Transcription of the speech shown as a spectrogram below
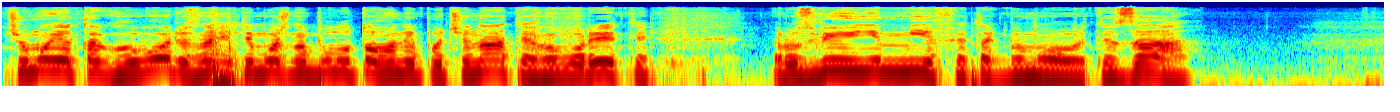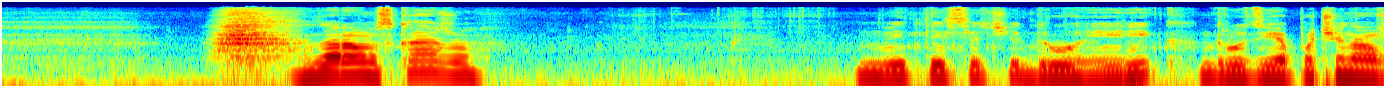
Чому я так говорю? Знаєте, можна було того не починати, говорити. Розвіюємо міфи, так би мовити, за. Зараз вам скажу. 2002 рік. Друзі, я починав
